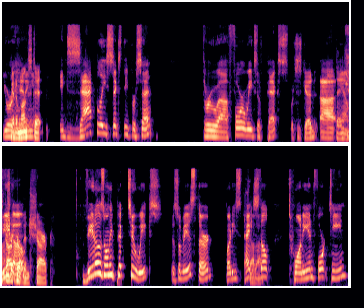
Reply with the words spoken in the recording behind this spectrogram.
You are Get amongst it. exactly 60% through uh, four weeks of picks, which is good. Uh, Damn. Sharper Vito, than sharp. Vito's only picked two weeks. This will be his third, but he's hey, up. still 20 and 14,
